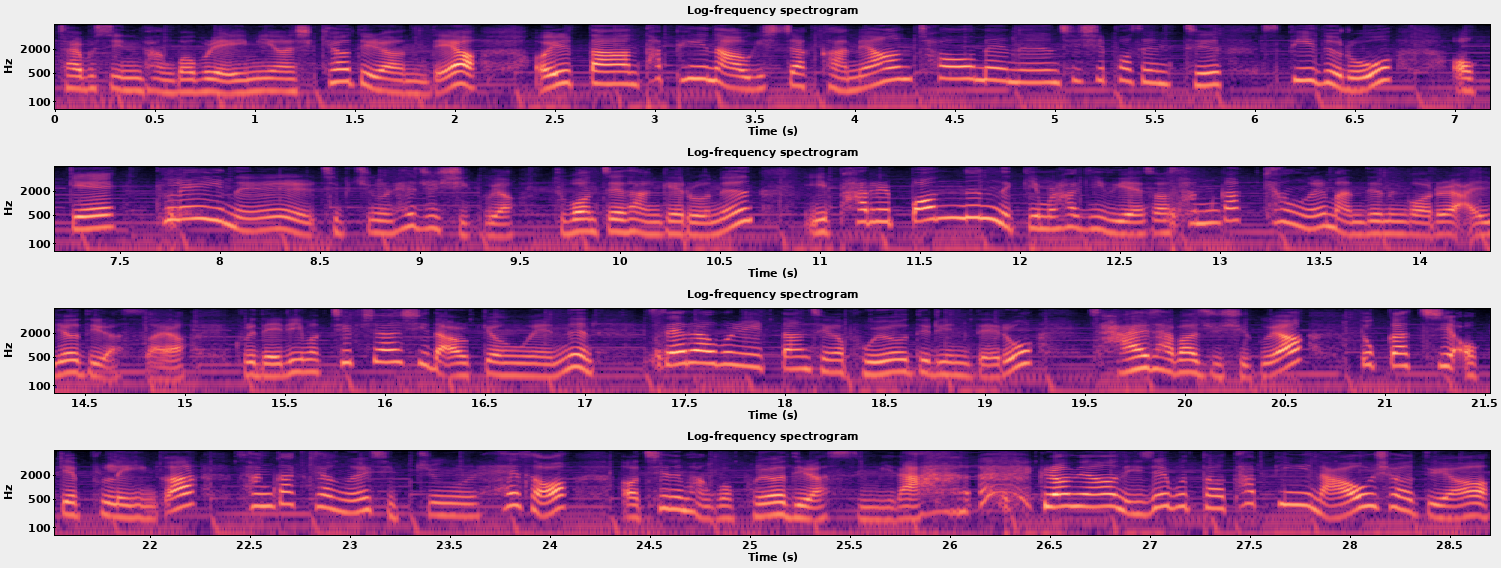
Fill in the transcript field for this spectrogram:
잡을 수 있는 방법을 에이미화 시켜드렸는데요. 어, 일단 탑핑이 나오기 시작하면 처음에는 70% 스피드로 어깨 플레인을 집중을 해주시고요. 두 번째 단계로는 이 팔을 뻗는 느낌을 하기 위해서 삼각형을 만드는 거를 알려드렸어요. 그리고 내리막 칩샷이 나올 경우에는 셋업을 일단 제가 보여드린 대로 잘 잡아주시고요. 똑같이 어깨 플레인과 삼각형을 집중을 해서 어, 치는 방법 보여드렸습니다. 그러면 이제부터 탑핑이 나오셔도요.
